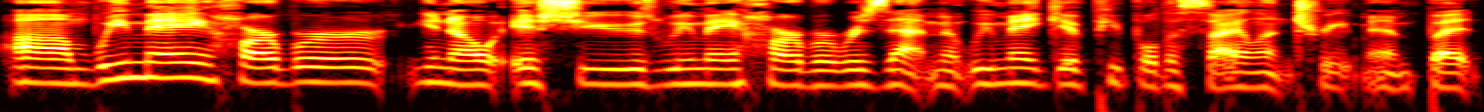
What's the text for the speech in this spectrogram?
Um, we may harbor, you know, issues. We may harbor resentment. We may give people the silent treatment, but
